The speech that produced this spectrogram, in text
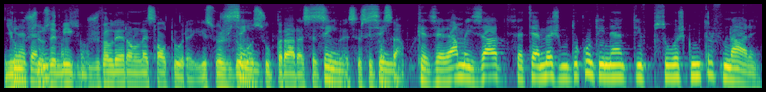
E os seus amigos, amigos valeram nessa altura? Isso ajudou a superar essa, sim, essa situação? Sim. Quer dizer, a amizade, até mesmo do continente, tive pessoas que me telefonarem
